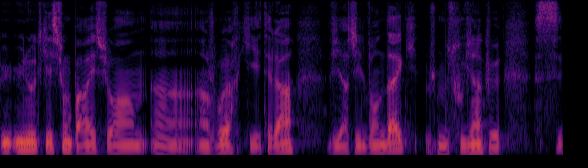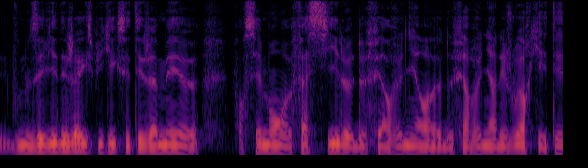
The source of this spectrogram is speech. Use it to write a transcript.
Une autre question, pareil, sur un, joueur qui était là, Virgil van Dijk. Je me souviens que vous nous aviez déjà expliqué que c'était jamais euh, forcément facile de faire venir, de faire venir les joueurs qui étaient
